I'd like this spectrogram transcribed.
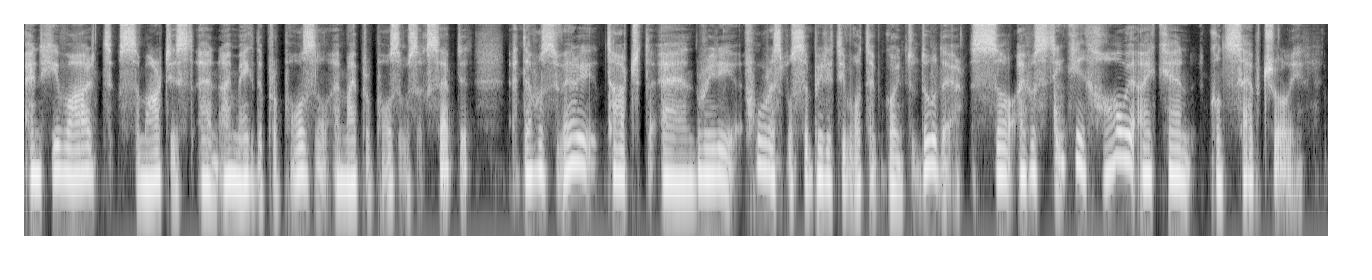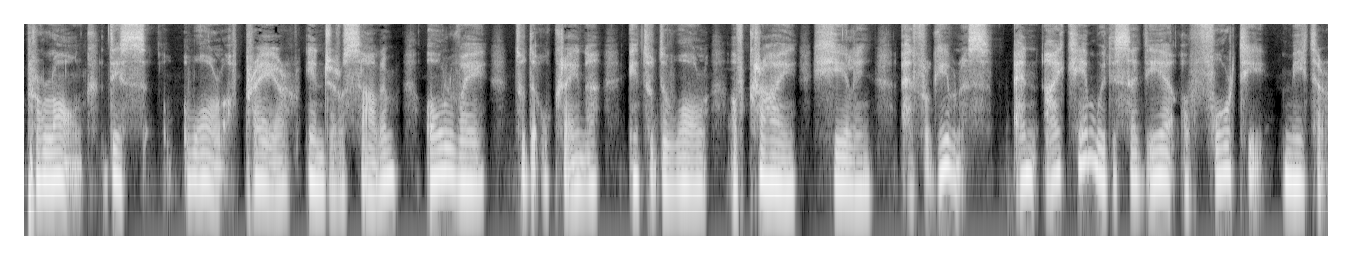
And he invited some artists, and I make the proposal, and my proposal was accepted. And I was very touched and really full responsibility what I'm going to do there. So I was thinking how I can conceptually prolong this wall of prayer in Jerusalem all the way to the Ukraine, into the wall of crying, healing, and forgiveness. And I came with this idea of 40 meter,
